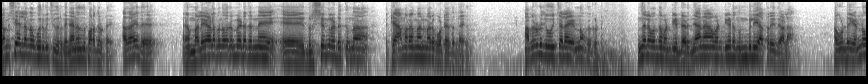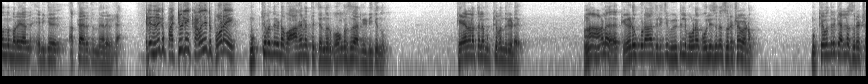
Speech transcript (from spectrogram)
സംശയമല്ല നമുക്ക് ഒരുമിച്ച് തീർക്കാം. ഞാനൊന്ന് പറഞ്ഞോട്ടെ. അതായത് മലയാള മനോരമയുടെ തന്നെ ദൃശ്യങ്ങൾ എടുക്കുന്ന ക്യാമറാമാൻമാർ കോട്ടയത്തുണ്ടായിരുന്നു. അവരോട് ചോദിച്ചാൽ ആ എണ്ണമൊക്കെ കിട്ടും. ഇന്നലെ വന്ന വണ്ടി ഉണ്ടായിരുന്നു. ഞാൻ ആ വണ്ടിയുടെ മുമ്പിൽ യാത്ര ചെയ്ത ആളാണ് അതുകൊണ്ട് എണ്ണമൊന്നും പറയാൻ എനിക്ക് അക്കാര്യത്തിൽ നേരമില്ല. എടി നിനക്ക് പറ്റൂലേ കളഞ്ഞിട്ട് പോടേ. മുഖ്യമന്ത്രിയുടെ വാഹനത്തിൽ ചെന്നൊരു കോൺഗ്രസ്സുകാരൻ ഇടിക്കുന്നു. കേരളത്തിലെ മുഖ്യമന്ത്രിയുടെ. ആ ആൾ കേടുകൂടാതെ തിരിച്ച് വീട്ടിൽ പോകണേ പോലീസിന് സുരക്ഷ വേണം. മുഖ്യമന്ത്രിക്കല്ല സുരക്ഷ.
